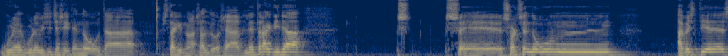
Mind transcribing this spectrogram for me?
gure gure bizitza egiten dugu eta ez dakit nola saldu, osea, letrak dira sortzen dugun abestiez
